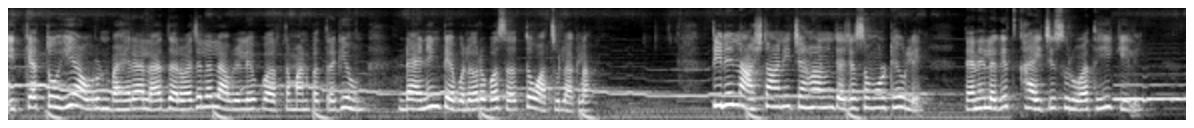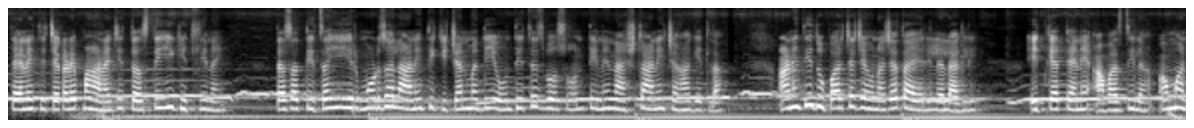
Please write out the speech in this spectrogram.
इतक्यात तोही आवरून बाहेर आला दरवाजाला लावलेले वर्तमानपत्र घेऊन डायनिंग टेबलवर बसत तो वाचू लागला. तिने नाश्ता आणि चहा आणून त्याच्यासमोर ठेवले. त्याने लगेच खायची सुरुवातही केली. त्याने तिच्याकडे पाहण्याची तस्तीही घेतली नाही. तसा तिचाही हिरमोड झाला आणि ती किचनमध्ये येऊन तिथेच बसून तिने नाश्ता आणि चहा घेतला आणि ती दुपारच्या जेवणाच्या तयारीला लागली. इतक्यात त्याने आवाज दिला अमन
